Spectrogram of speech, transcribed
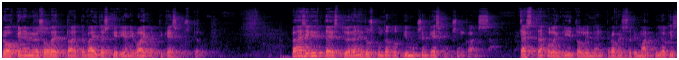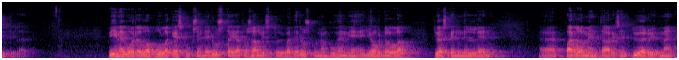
Rohkenen myös olettaa, että väitöskirjani vaikutti keskusteluun. Pääsin yhteistyöhön eduskuntatutkimuksen keskuksen kanssa. Tästä olen kiitollinen professori Markku Jokisipilälle. Viime vuoden lopulla keskuksen edustajat osallistuivat eduskunnan puhemiehen johdolla työskennelleen parlamentaarisen työryhmän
